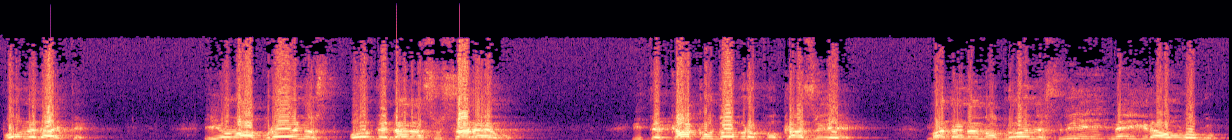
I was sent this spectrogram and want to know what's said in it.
pogledajte. I ova brojnost ovdje danas u Sarajevu i te kako dobro pokazuje, mada nama brojnost nije, ne igra ulogu,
